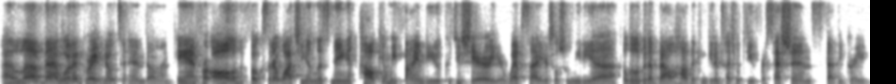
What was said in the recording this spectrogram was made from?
I love that. What a great note to end on. And for all of the folks that are watching and listening, how can we find you? Could you share your website, your social media, a little bit about how they can get in touch with you for sessions? That'd be great.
